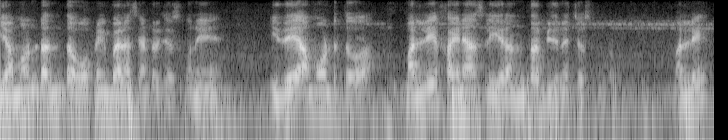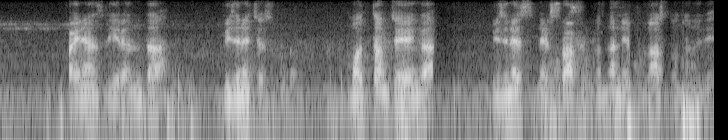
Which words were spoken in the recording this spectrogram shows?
ఈ అమౌంట్ అంతా ఓపెనింగ్ బ్యాలెన్స్ ఎంటర్ చేసుకొని ఇదే అమౌంట్తో మళ్ళీ ఫైనాన్షియల్ ఇయర్ అంతా బిజినెస్ చేసుకుంటాం. మళ్ళీ ఫైనాన్షియల్ ఇయర్ అంతా బిజినెస్ చేసుకుంటాం. మొత్తం చేయంగా బిజినెస్ నెట్ ప్రాఫిట్ ఉందా నెట్ లాస్ ఉందా అనేది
